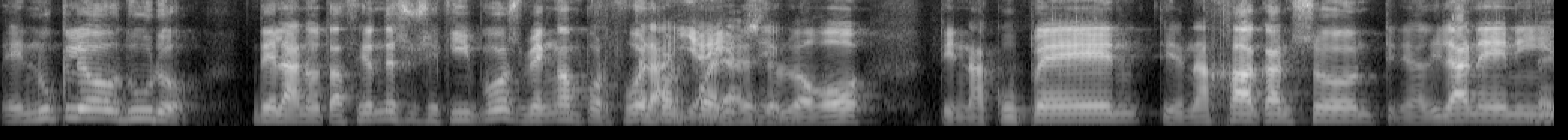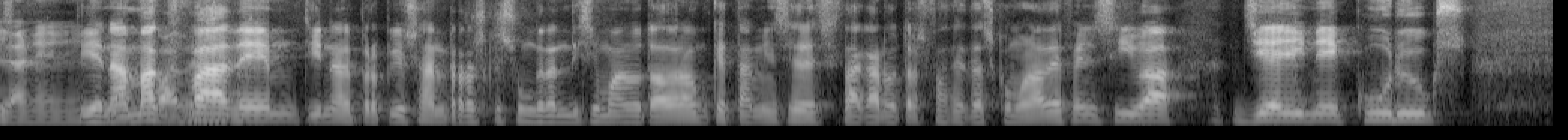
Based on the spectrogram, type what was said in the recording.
el núcleo duro de la anotación de sus equipos vengan por fuera. y ahí, desde luego, tienen a Kupen, tienen a Hackanson, tienen a Dylan Ennis, tienen a McFadden, tienen al propio San Ross, que es un grandísimo anotador, aunque también se destacan otras facetas como la defensiva, Jeline, Kurux,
